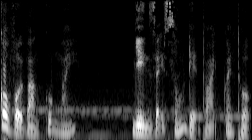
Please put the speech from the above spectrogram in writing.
Cô vội vàng cuốc máy, nhìn dãy số điện thoại quen thuộc.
